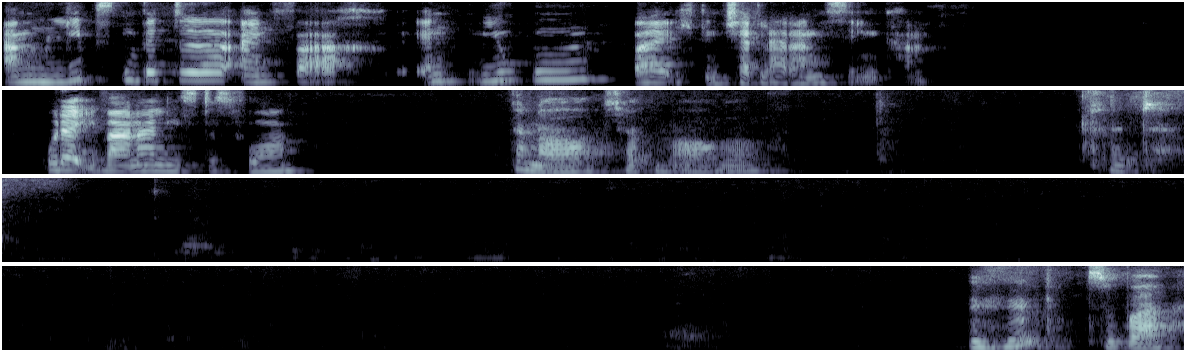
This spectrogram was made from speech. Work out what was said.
Am liebsten bitte einfach entmuten, weil ich den Chat leider nicht sehen kann. Oder Ivana liest es vor. Genau, ich habe ein Auge. Chat. Mhm, super.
